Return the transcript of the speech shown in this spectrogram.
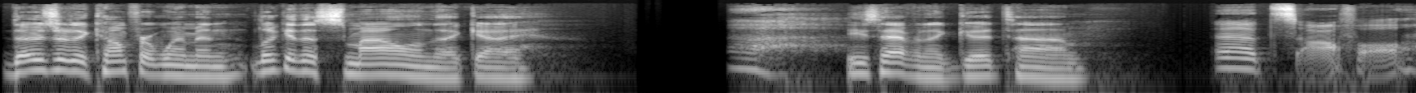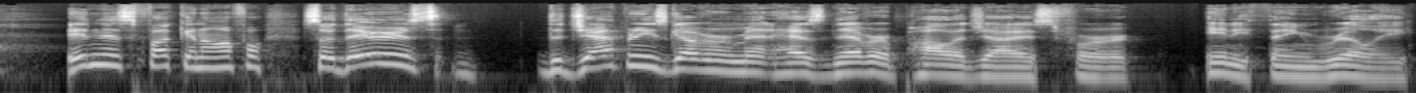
Those are the comfort women. Look at the smile on that guy. He's having a good time. That's awful. Isn't this fucking awful? So there's the Japanese government has never apologized for anything really,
